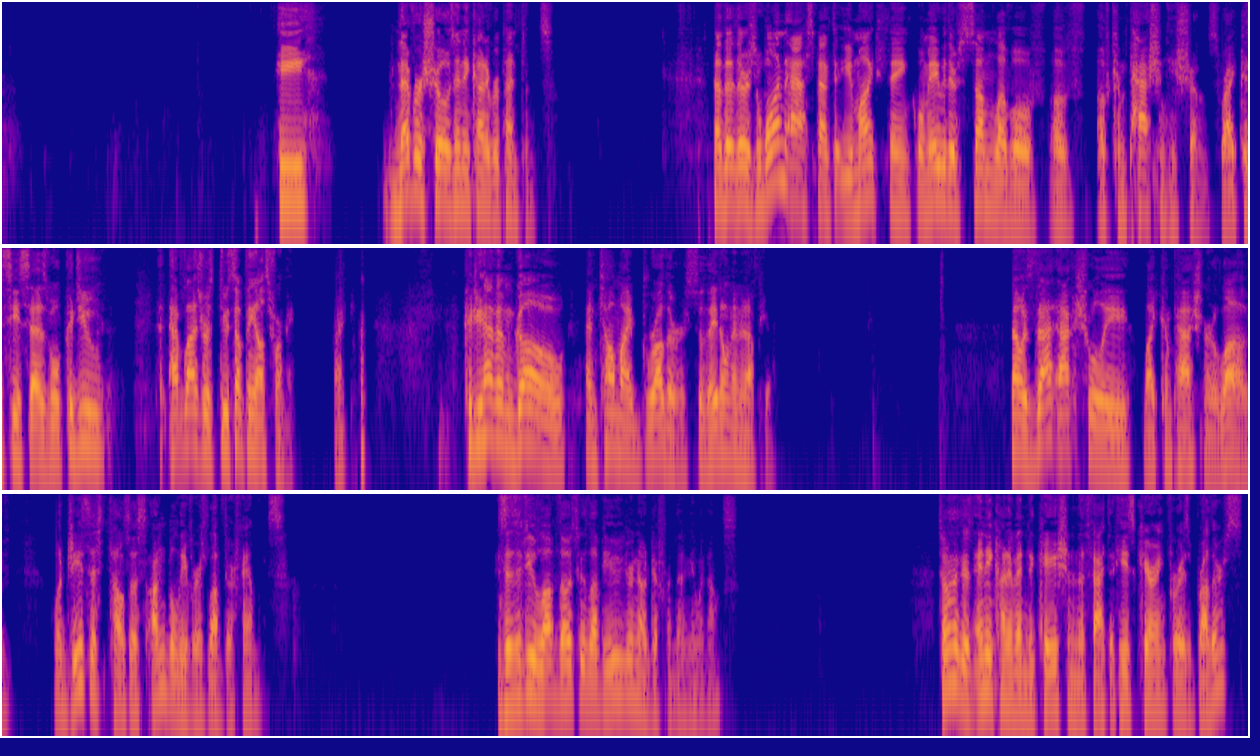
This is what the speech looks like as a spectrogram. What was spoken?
he never shows any kind of repentance. Now, there's one aspect that you might think, well, maybe there's some level of, of, of compassion he shows, right? Because he says, well, could you have Lazarus do something else for me, right? could you have him go and tell my brothers so they don't end up here? Now, is that actually like compassion or love? Well, Jesus tells us unbelievers love their families. He says, if you love those who love you, you're no different than anyone else. So I don't think there's any kind of indication in the fact that he's caring for his brothers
